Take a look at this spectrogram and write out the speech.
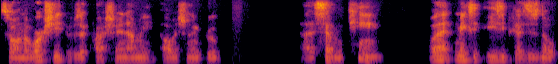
So on the worksheet, there was a question, how many elements are in group? Uh, 17. Well, that makes it easy because there's no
